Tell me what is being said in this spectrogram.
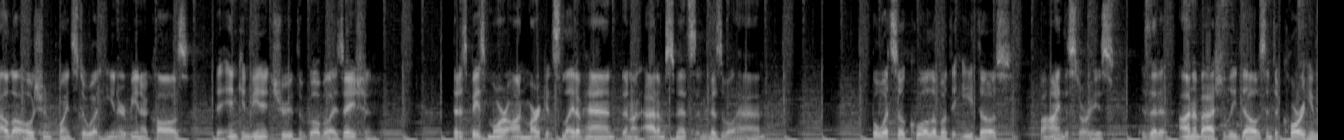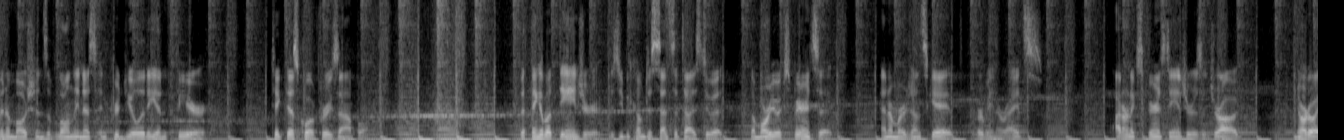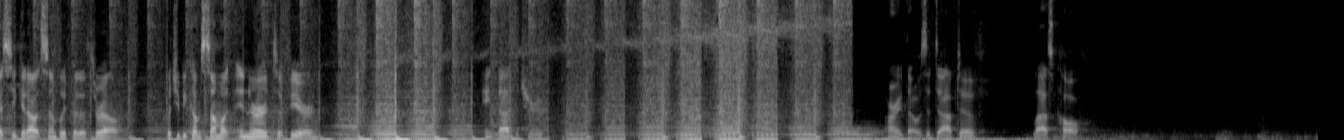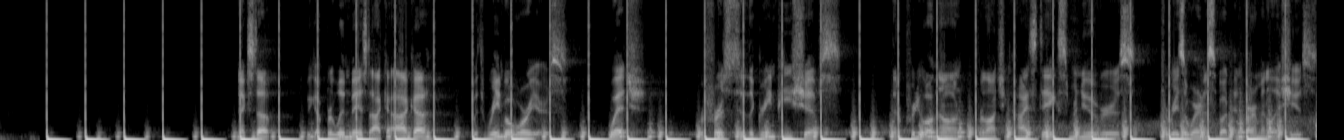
Outlaw Ocean points to what Ian Urbina calls the inconvenient truth of globalization. That it's based more on market sleight of hand than on Adam Smith's invisible hand. But what's so cool about the ethos behind the stories is that it unabashedly delves into core human emotions of loneliness, incredulity, and fear. Take this quote for example. The thing about danger is you become desensitized to it the more you experience it and emerge unscathed, Urbina writes. I don't experience danger as a drug, nor do I seek it out simply for the thrill, but you become somewhat inured to fear. Ain't that the truth? Alright, that was adaptive. Last call. Next up, we got Berlin based Aka Aka with Rainbow Warriors, which refers to the Greenpeace ships that are pretty well known for launching high stakes maneuvers to raise awareness about environmental issues.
